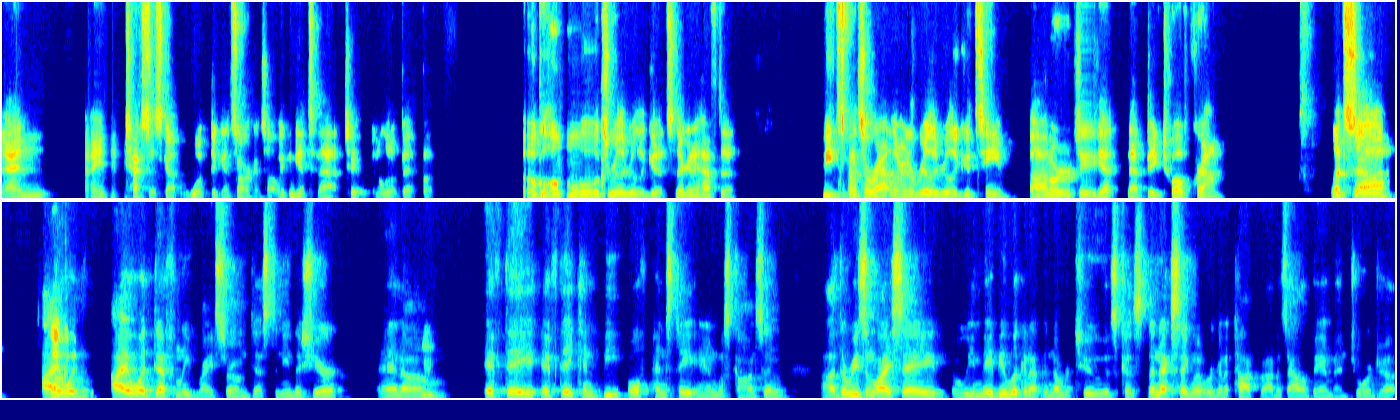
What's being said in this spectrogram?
and I mean, Texas got whooped against Arkansas. We can get to that too in a little bit, but Oklahoma looks really, really good. So they're going to have to beat Spencer Rattler and a really, really good team uh, in order to get that Big 12 crown. Let's. Uh, I okay. Iowa definitely writes their own destiny this year, and um, mm if they if they can beat both Penn State and Wisconsin, uh, the reason why I say we may be looking at the number two is because the next segment we're going to talk about is Alabama and Georgia.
